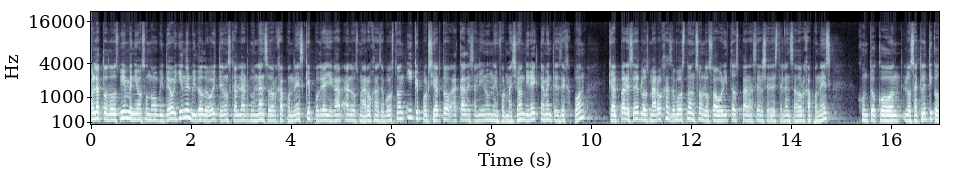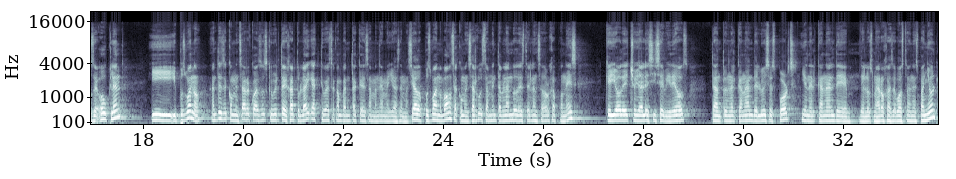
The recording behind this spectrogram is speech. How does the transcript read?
Hola a todos, bienvenidos a un nuevo video y en el video de hoy tenemos que hablar de un lanzador japonés que podría llegar a los Marojas de Boston y que por cierto acaba de salir una información directamente desde Japón que al parecer los Marojas de Boston son los favoritos para hacerse de este lanzador japonés junto con los Atléticos de Oakland y, pues bueno, antes de comenzar recuerda suscribirte, dejar tu like, activar esa campanita que de esa manera me ayudas demasiado. Pues bueno, vamos a comenzar justamente hablando de este lanzador japonés que yo de hecho ya les hice videos tanto en el canal de Luis Sports y en el canal de, los Marojas de Boston en español,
